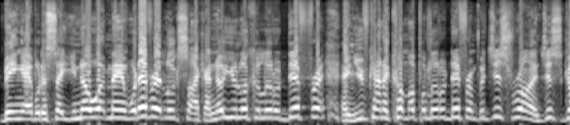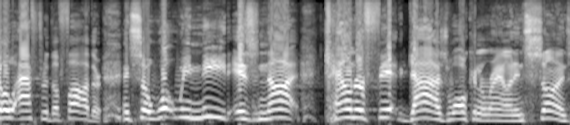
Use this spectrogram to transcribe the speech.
being able to say, you know what, man, whatever it looks like, I know you look a little different and you've kind of come up a little different, but just run, just go after the father. And so what we need is not counterfeit guys walking around and sons.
